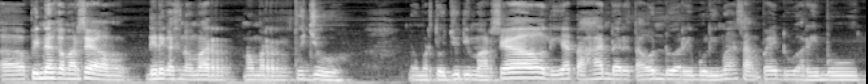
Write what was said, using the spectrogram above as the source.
eh, pindah ke Marcel. Dia dikasih nomor nomor 7 nomor 7 di Marcel dia tahan dari tahun 2005 sampai 2007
